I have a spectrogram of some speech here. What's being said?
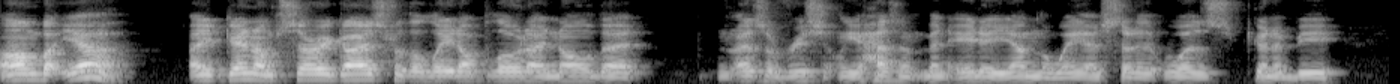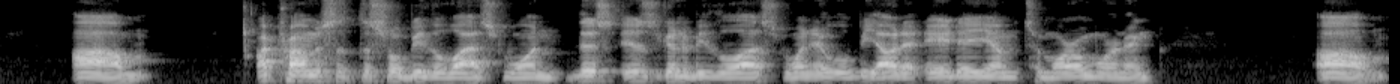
Um, but yeah, again, I'm sorry guys for the late upload. I know that as of recently, it hasn't been 8 a.m. the way I said it was gonna be. Um, I promise that this will be the last one. This is gonna be the last one. It will be out at 8 a.m. tomorrow morning. Um,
